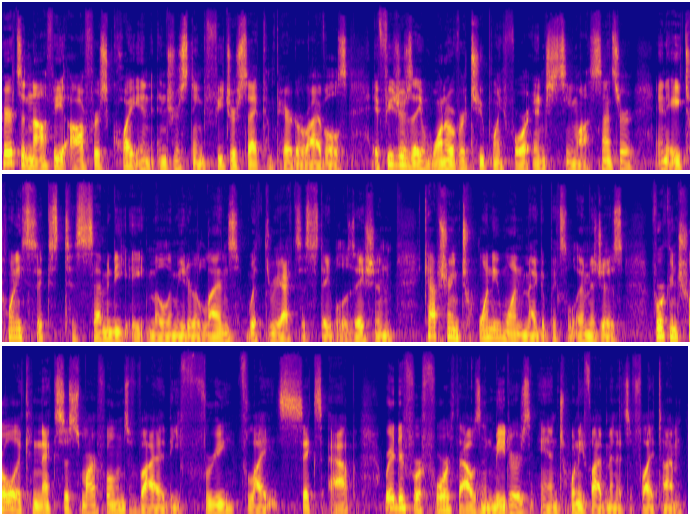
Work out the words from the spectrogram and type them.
Parrots Anafi offers quite an interesting feature set compared to rivals. It features a 1 over 2.4 inch CMOS sensor and a 26 to 78 millimeter lens with 3 axis stabilization, capturing 21 megapixel images. For control, it connects to smartphones via the FreeFlight 6 app, rated for 4,000 meters and 25 minutes of flight time.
